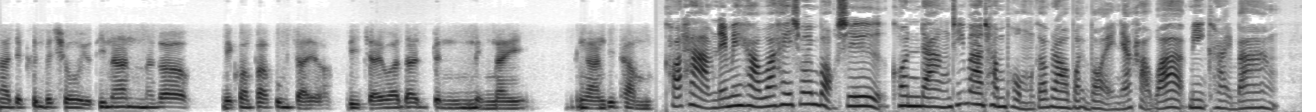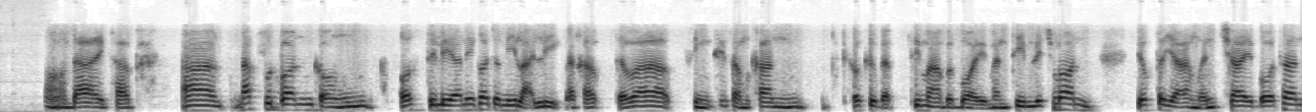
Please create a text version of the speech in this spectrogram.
น่าจะขึ้นไปโชว์อยู่ที่นั่น แล้วก็มีความภาคภูมิใจครับดีใจว่าได้เป็นหนึ่งใน งานที่ทำขอถามได้ไหมคะว่าให้ช่วยบอกชื่อ คนดังที่มาทำผมกับเราบ่อยๆ เนี่ยค่ะว่ามีใครบ้างอ๋อได้ครับนักฟุตบอลของออสเตรเลียนี่ก็จะมีหลายลีกนะครับ แต่ว่าสิ่งที่สำคัญก็คือแบบที่มาบ่อยๆ มันทีมริชมอนด์ยกตัวอย่างเหมือน Shai Bolton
